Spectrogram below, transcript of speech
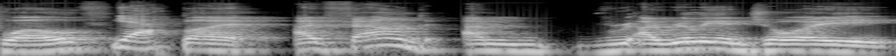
12. Yeah. But I found I'm I really enjoy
